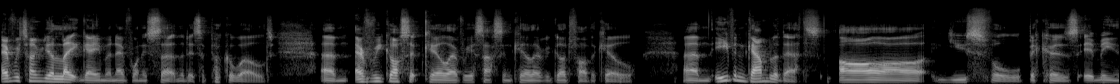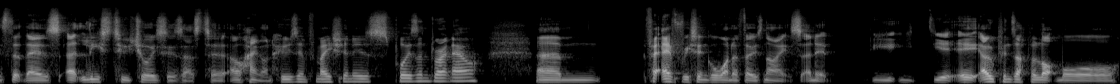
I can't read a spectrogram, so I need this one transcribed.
every time you're late game and everyone is certain that it's a pukka world, um, every gossip kill, every assassin kill, every godfather kill, um, even gambler deaths are useful because it means that there's at least two choices as to oh, hang on, whose information is poisoned right now, um, for every single one of those nights, and it you, you, it opens up a lot more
